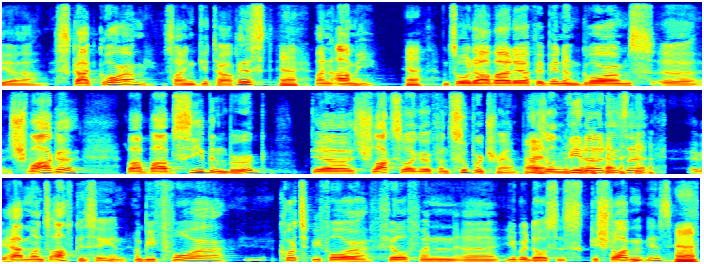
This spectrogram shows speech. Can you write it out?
der Scott Gorham, sein Gitarrist, war ein Army. Und so da war der Verbindung. Gorhams äh, Schwager war Bob Siebenberg, der Schlagzeuger von Supertramp. Ah, ja. also wieder diese, wir haben uns oft gesehen. Und bevor, kurz bevor Phil von äh, Überdosis gestorben ist, Ja.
